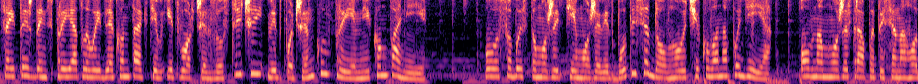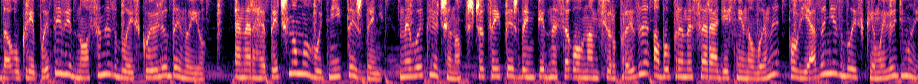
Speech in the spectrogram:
Цей тиждень сприятливий для контактів і творчих зустрічей, відпочинку в приємній компанії. У особистому житті може відбутися довгоочікувана подія. Овнам може трапитися нагода укріпити відносини з близькою людиною. Енергетично могутній тиждень. Не виключено, що цей тиждень піднесе овнам сюрпризи або принесе радісні новини, пов'язані з близькими людьми.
